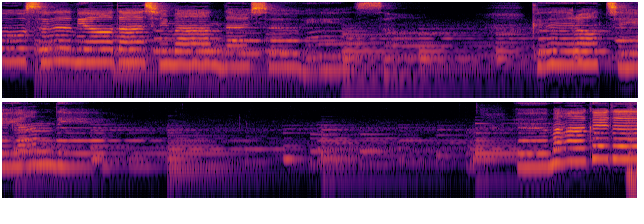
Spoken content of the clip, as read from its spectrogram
웃으며 다시 만날 수 있어? 그렇지 않니? 음악을 듣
